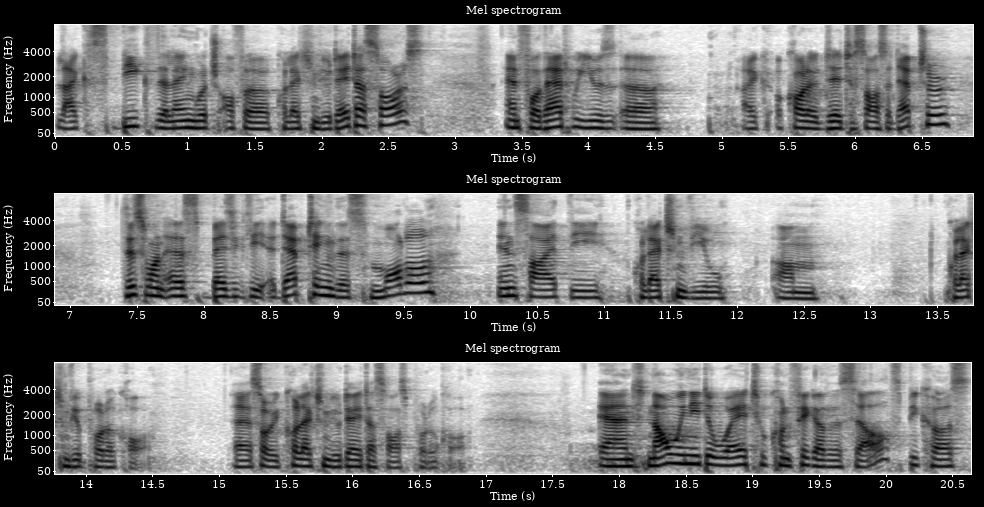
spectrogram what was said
like speak the language of a collection view data source. And for that, we use a, I call it a data source adapter. This one is basically adapting this model inside the collection view um, collection view protocol. Uh, sorry, collection view data source protocol. And now we need a way to configure the cells because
